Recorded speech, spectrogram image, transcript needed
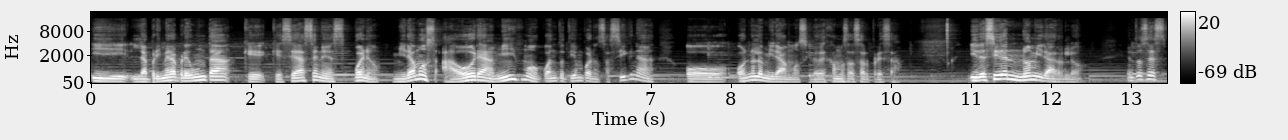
Y la primera pregunta que, se hacen es, bueno, ¿miramos ahora mismo cuánto tiempo nos asigna? O, no lo miramos y lo dejamos a sorpresa. Y deciden no mirarlo. Entonces,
